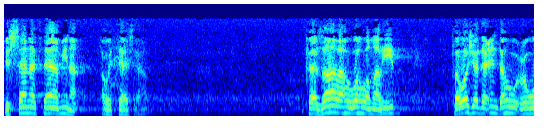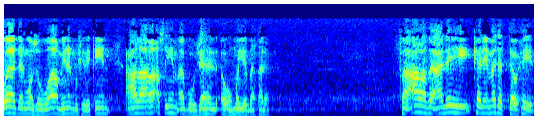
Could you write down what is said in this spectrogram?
في السنة الثامنة أو التاسعة. فزاره وهو مريض فوجد عنده عوادا وزوار من المشركين على رأسهم أبو جهل أو أمية بن خلف. فعرض عليه كلمة التوحيد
